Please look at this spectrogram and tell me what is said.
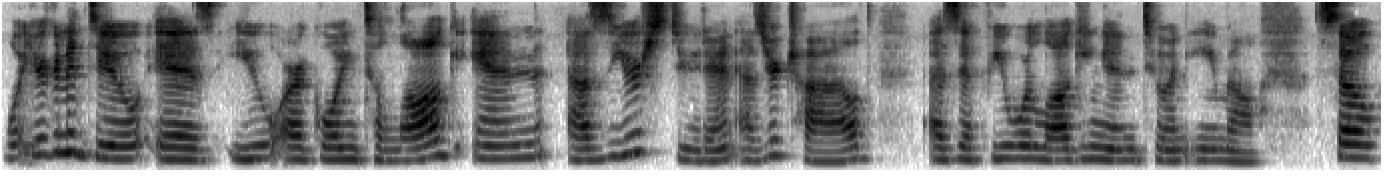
what you're going to do is you are going to log in as your student, as your child, as if you were logging into an email. So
